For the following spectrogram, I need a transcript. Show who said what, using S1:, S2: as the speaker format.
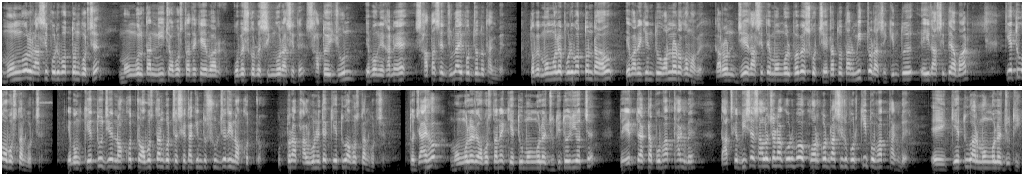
S1: মঙ্গল রাশি পরিবর্তন করছে। মঙ্গল তার নিচ অবস্থা থেকে এবার প্রবেশ করবে সিংহ রাশিতে, সাতই জুন এবং এখানে সাতাশে জুলাই পর্যন্ত থাকবে। তবে মঙ্গলের পরিবর্তনটাও এবারে কিন্তু অন্যরকম হবে, কারণ যে রাশিতে মঙ্গল প্রবেশ করছে, এটা তো তার মিত্র রাশি, কিন্তু এই রাশিতে আবার কেতু অবস্থান করছে এবং কেতু যে নক্ষত্র অবস্থান করছে, সেটা কিন্তু সূর্যেরই নক্ষত্র। উত্তরা ফাল্গুনিতে কেতু অবস্থান করছে। তো যাই হোক, মঙ্গলের অবস্থানে কেতু মঙ্গলের জুতি তৈরি হচ্ছে। তো এর তো একটা প্রভাব থাকবে। তো আজকে বিশেষ আলোচনা করব কর্কট রাশির উপর কি প্রভাব থাকবে এই কেতু আর মঙ্গলের জুতি।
